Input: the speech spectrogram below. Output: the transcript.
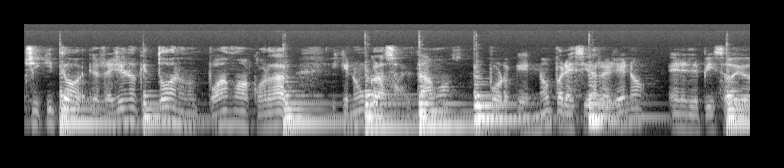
chiquito, el relleno que todos nos podamos acordar y que nunca nos saltamos porque no parecía relleno en el episodio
